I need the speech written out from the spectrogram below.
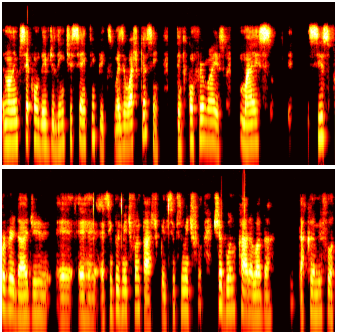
Eu não lembro se é com o David Lynch e se é em Twin Peaks, mas eu acho que é assim. Tem que confirmar isso. Mas se isso for verdade, é, é, é, simplesmente fantástico. Ele simplesmente chegou no cara lá da, da câmera e falou:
